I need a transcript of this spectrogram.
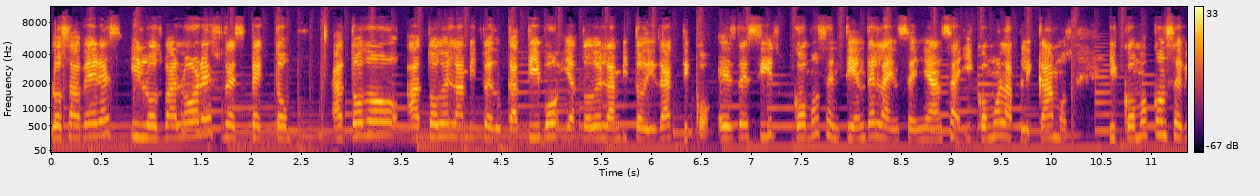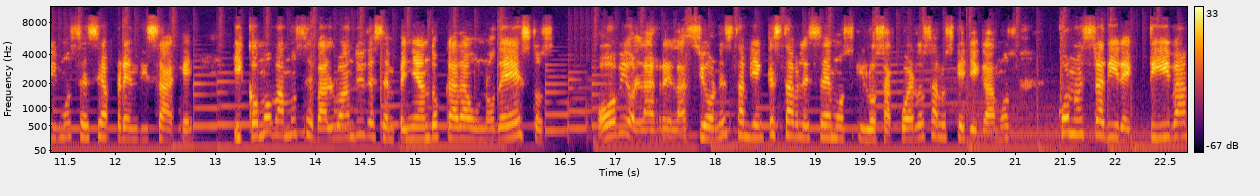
los saberes y los valores respecto a todo, a todo el ámbito educativo y a todo el ámbito didáctico, es decir, cómo se entiende la enseñanza y cómo la aplicamos y cómo concebimos ese aprendizaje y cómo vamos evaluando y desempeñando cada uno de estos. Obvio, las relaciones también que establecemos y los acuerdos a los que llegamos con nuestra directiva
